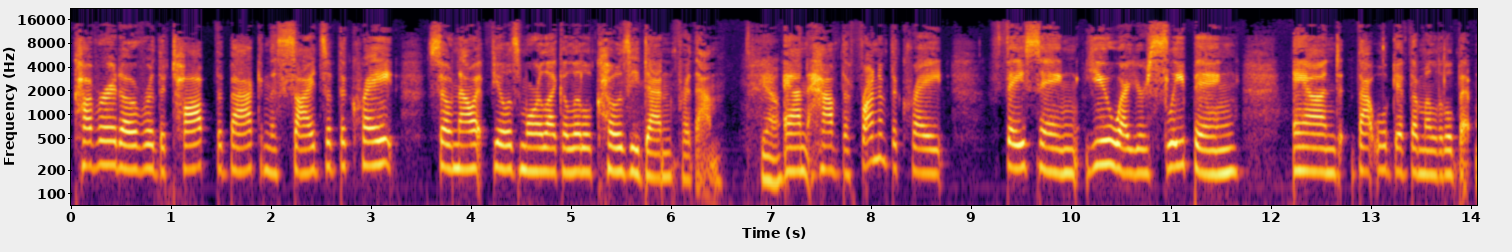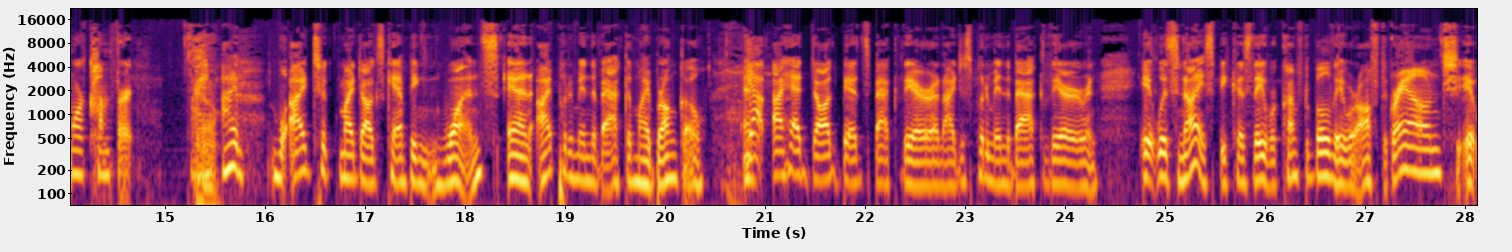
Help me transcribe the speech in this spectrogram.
cover it over the top, the back, and the sides of the crate. So now it feels more like a little cozy den for them. Yeah. And have the front of the crate facing you where you're sleeping, and that will give them a little bit more comfort. Right. I I took my dogs camping once, and I put them in the back of my Bronco. And Yep. I had dog beds back there, and I just put them in the back there, and it was nice because they were comfortable. They were off the ground. It,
